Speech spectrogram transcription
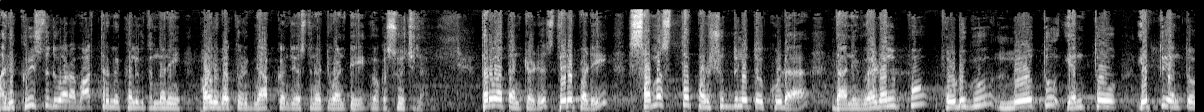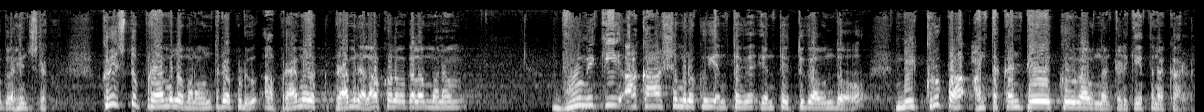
అది క్రీస్తు ద్వారా మాత్రమే కలుగుతుందని పౌరు భక్తుడు జ్ఞాపకం చేస్తున్నటువంటి ఒక సూచన. తర్వాత అంటాడు స్థిరపడి సమస్త పరిశుద్ధులతో కూడా దాని వెడల్పు పొడుగు లోతు ఎంతో ఎత్తు ఎంతో గ్రహించటకు. క్రీస్తు ప్రేమలో మనం ఉంటున్నప్పుడు ఆ ప్రేమ ప్రేమను ఎలా కొలవగలం మనం? భూమికి ఆకాశమునకు ఎంత ఎంత ఎత్తుగా ఉందో నీ కృప అంతకంటే ఎక్కువగా ఉందంటాడు కీర్తనకారుడు.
